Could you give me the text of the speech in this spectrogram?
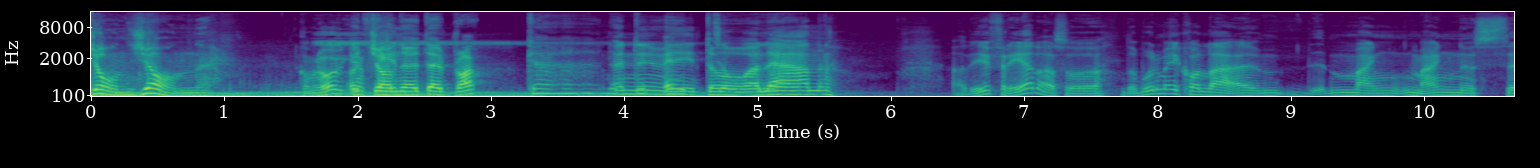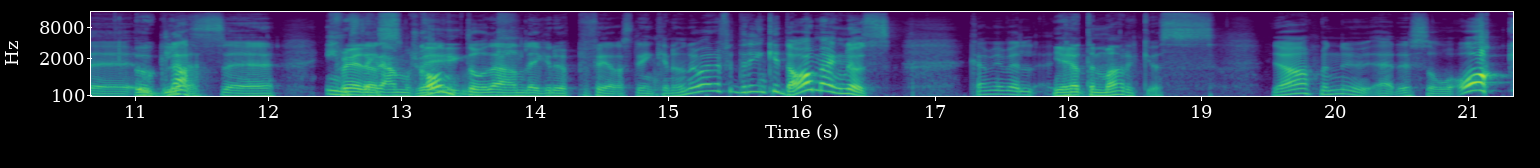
John John. Kommer du ihåg vilken Och John film? the Rocker. Men nu i idolen. Ja, det är ju fredag så då borde man ju kolla eh, Mag Magnus eh, Ugglas eh, Instagramkonto där han lägger upp fredagsdrinken. Undrar vad är det för drink idag Magnus? Kan vi väl... Jag heter Marcus. Ja, men nu är det så. Och!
